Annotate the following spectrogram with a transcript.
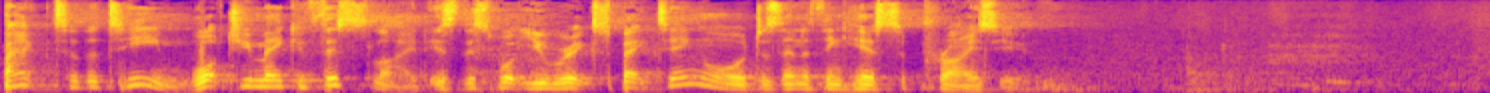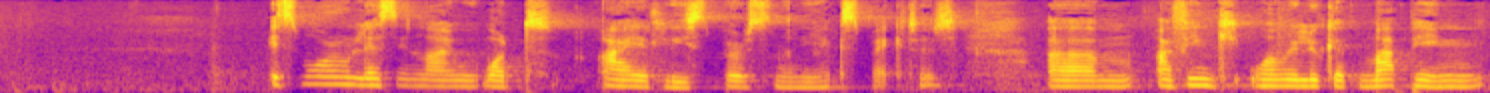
back to the team. What do you make of this slide? Is this what you were expecting, or does anything here surprise you? It's more or less in line with what I at least personally expected. Um, I think when we look at mapping,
